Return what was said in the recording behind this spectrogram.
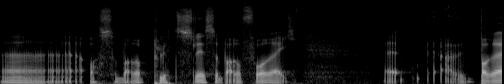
Uh, og så bare plutselig så bare får jeg uh, bare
